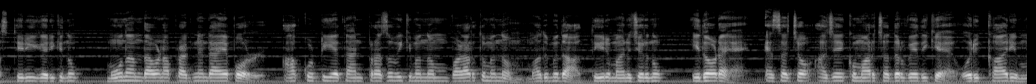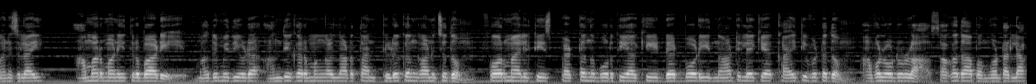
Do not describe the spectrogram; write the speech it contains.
സ്ഥിരീകരിക്കുന്നു. മൂന്നാം തവണ പ്രഗ്നന്റ് ആയപ്പോൾ ആ കുട്ടിയെ താൻ പ്രസവിക്കുമെന്നും വളർത്തുമെന്നും മധുമിത തീരുമാനിച്ചിരുന്നു. ഇതോടെ എസ് എച്ച്ഒ അജയ് കുമാർ ചതുർവേദിക്ക് ഒരു കാര്യം മനസ്സിലായി. അമർമണി ത്രിപാഠി മധുമിതിയുടെ അന്ത്യകർമ്മങ്ങൾ നടത്താൻ തിടുക്കം കാണിച്ചതും ഫോർമാലിറ്റീസ് പെട്ടെന്ന് പൂർത്തിയാക്കി ഡെഡ് ബോഡി നാട്ടിലേക്ക് കയറ്റിവിട്ടതും അവളോടുള്ള സഹതാപം കൊണ്ടല്ല.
